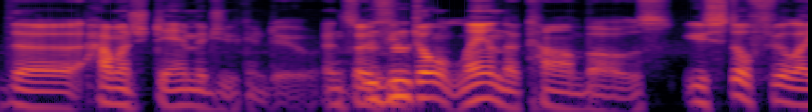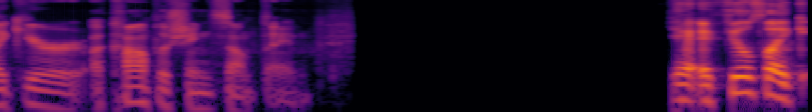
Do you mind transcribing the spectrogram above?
the how much damage you can do. And so if you Mhm. don't land the combos, you still feel like you're accomplishing something. Yeah, it feels like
